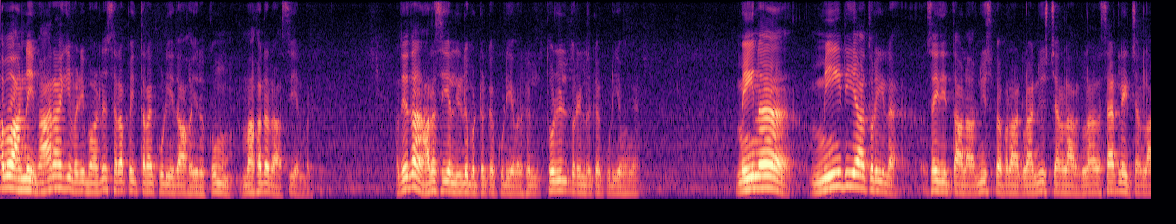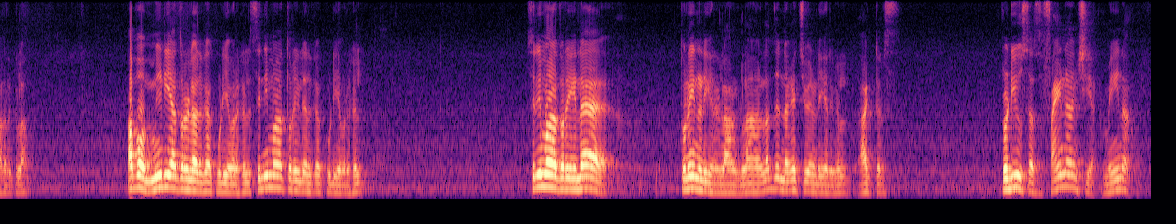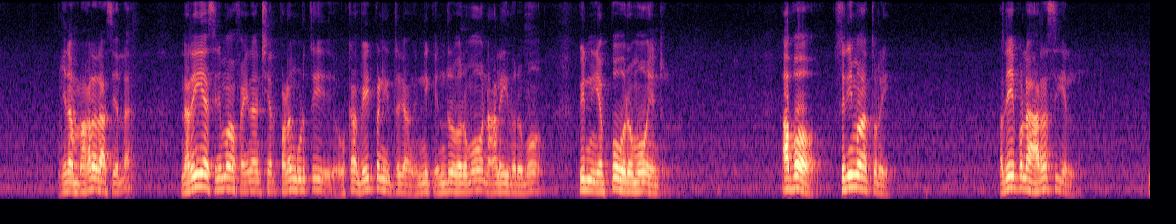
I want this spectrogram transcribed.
அப்போ அன்னை வாராகி வழிபாடு சிறப்பை தரக்கூடியதாக இருக்கும். மகர ராசி என்பர்கள். அதே தான் அரசியல் ஈடுபட்டிருக்கக்கூடியவர்கள் தொழில்துறையில் இருக்கக்கூடியவங்க. மெயினாக மீடியா துறையில் செய்தித்தாளாக நியூஸ் பேப்பராக இருக்கலாம் நியூஸ் சேனலாக இருக்கலாம் சேட்டலைட் சேனலாக இருக்கலாம். அப்போது மீடியா துறையில் இருக்கக்கூடியவர்கள் சினிமா துறையில் இருக்கக்கூடியவர்கள் சினிமா துறையில் துணை நடிகர்களாக இருக்கலாம் அல்லது நகைச்சுவை நடிகர்கள் ஆக்டர்ஸ் ப்ரொடியூசர்ஸ் ஃபைனான்ஷியல் மெயினாக ஏன்னா மகர ராசியில் நிறைய சினிமா ஃபைனான்ஷியல் பணம் கொடுத்து உட்காந்து வெயிட் பண்ணிக்கிட்டு இருக்காங்க இன்றைக்கி இன்று வருமோ நாளை வருமோ பின் எப்போ வருமோ என்று. அப்போது சினிமா துறை அதே போல் அரசியல்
